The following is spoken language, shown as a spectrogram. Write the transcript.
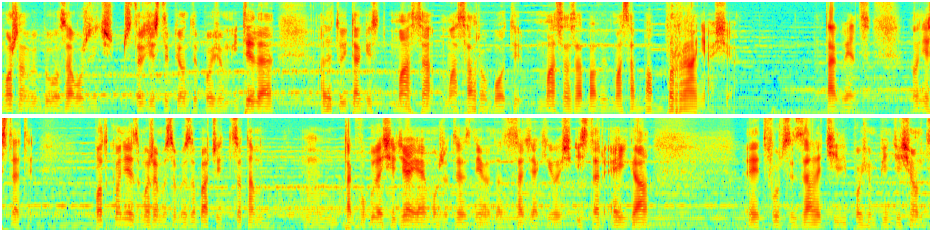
Można by było założyć 45 poziom i tyle, ale to i tak jest masa, masa roboty, masa zabawy, masa babrania się. Tak więc, no niestety. Pod koniec możemy sobie zobaczyć, co tam mm, tak w ogóle się dzieje. Może to jest, nie wiem, na zasadzie jakiegoś easter egga. Y, Twórcy zalecili poziom 50,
